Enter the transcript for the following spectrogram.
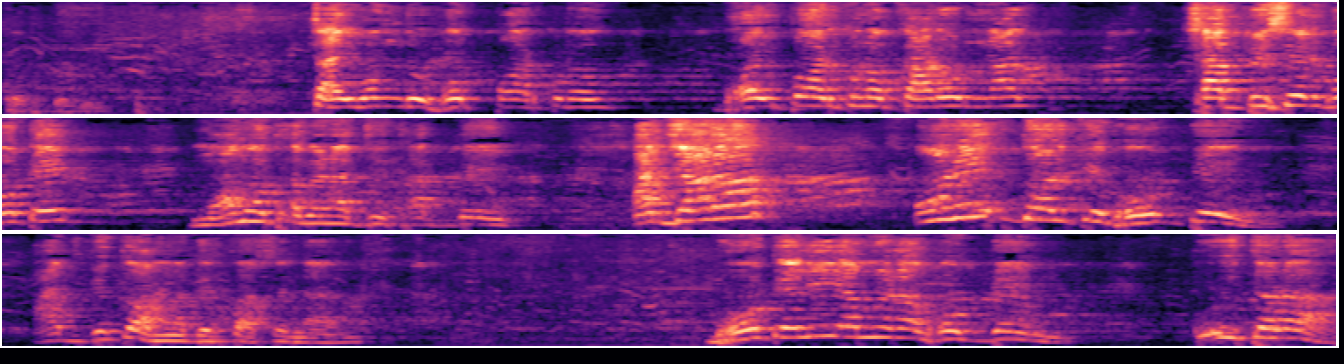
করবে তাই বন্ধু, ভোট পাওয়ার কোনো ভয় পাওয়ার কোনো কারণ নাই। ছাব্বিশের ভোটে মমতা ব্যানার্জি থাকবে আর যারা অনেক দলকে ভোট দেন আজকে তো আপনাদের পাশে নাই। ভোট এলেই আপনারা ভোট দেন। কই তারা?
